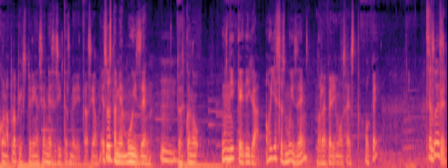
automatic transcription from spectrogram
con la propia experiencia necesitas meditación. Eso es también muy zen. Mm. Entonces cuando un Nikkei diga, oye, eso es muy zen, nos referimos a esto, ¿ok? Eso es.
